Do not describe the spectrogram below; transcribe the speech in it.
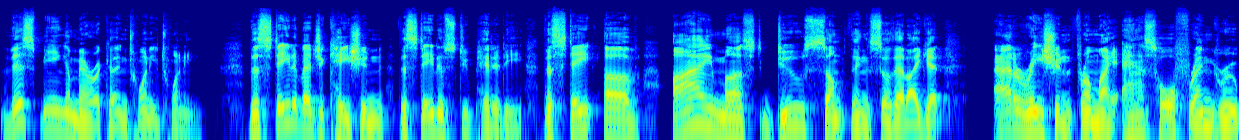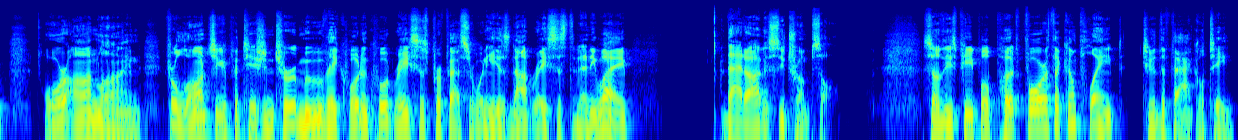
this being America in 2020, the state of education, the state of stupidity, the state of I must do something so that I get adoration from my asshole friend group or online for launching a petition to remove a quote unquote racist professor when he is not racist in any way, that obviously trumps all. So these people put forth a complaint to the faculty.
